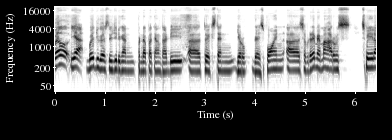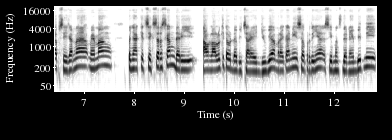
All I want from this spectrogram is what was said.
Well, ya, gue juga setuju dengan pendapat yang tadi. uh, to extend your guys point, uh, sebenarnya memang harus speed up sih, karena memang penyakit Sixers kan dari tahun lalu kita udah bicarain juga. Mereka nih sepertinya Simmons dan Embiid nih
